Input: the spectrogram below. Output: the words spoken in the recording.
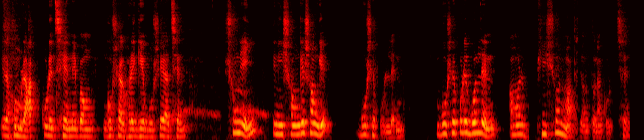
এরকম রাগ করেছেন এবং গোসা ঘরে গিয়ে বসে আছেন, শুনেই তিনি সঙ্গে সঙ্গে বসে পড়লেন। বসে পড়ে বললেন, আমার ভীষণ মাথা যন্ত্রণা করছে।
